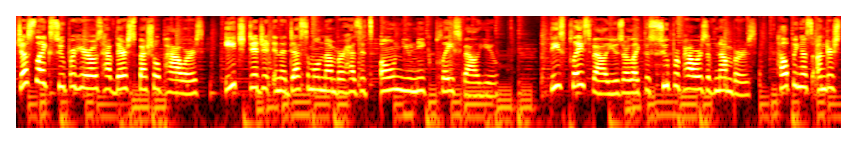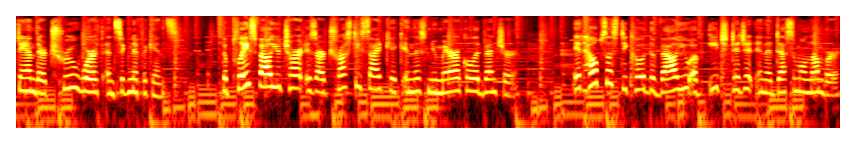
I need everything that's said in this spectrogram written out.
Just like superheroes have their special powers, each digit in a decimal number has its own unique place value. These place values are like the superpowers of numbers, helping us understand their true worth and significance. The place value chart is our trusty sidekick in this numerical adventure. It helps us decode the value of each digit in a decimal number,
